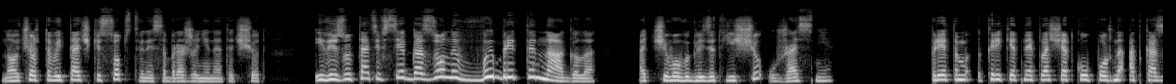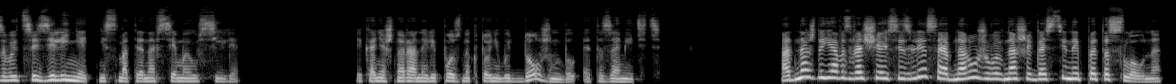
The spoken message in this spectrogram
но у чертовой тачки собственные соображения на этот счет, и в результате все газоны выбриты наголо, отчего выглядят еще ужаснее. При этом крикетная площадка упорно отказывается зеленеть, несмотря на все мои усилия. И, конечно, рано или поздно кто-нибудь должен был это заметить. Однажды я возвращаюсь из леса и обнаруживаю в нашей гостиной Пэта Слоуна,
